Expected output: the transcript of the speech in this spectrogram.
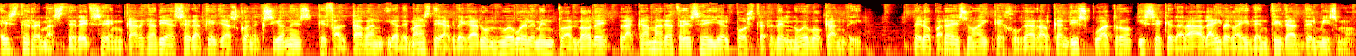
Este remastered se encarga de hacer aquellas conexiones que faltaban y además de agregar un nuevo elemento al lore, la cámara 13 y el póster del nuevo Candy. Pero para eso hay que jugar al Candice 4 y se quedará al aire la identidad del mismo.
